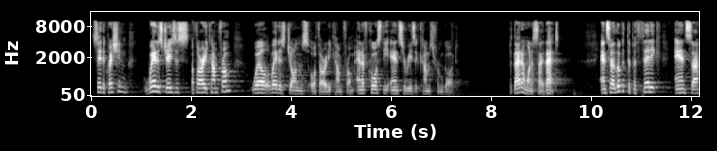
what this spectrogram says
See the question? Where does Jesus' authority come from? Well, where does John's authority come from? And of course, the answer is it comes from God. But they don't want to say that. And so look at the pathetic answer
